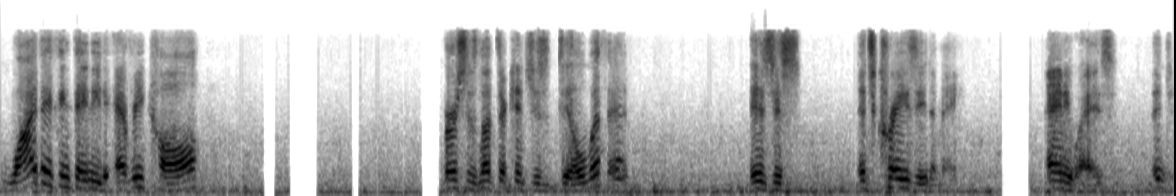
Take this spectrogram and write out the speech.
why they think they need every call versus let their kids just deal with it is just it's crazy to me. Anyways, it,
